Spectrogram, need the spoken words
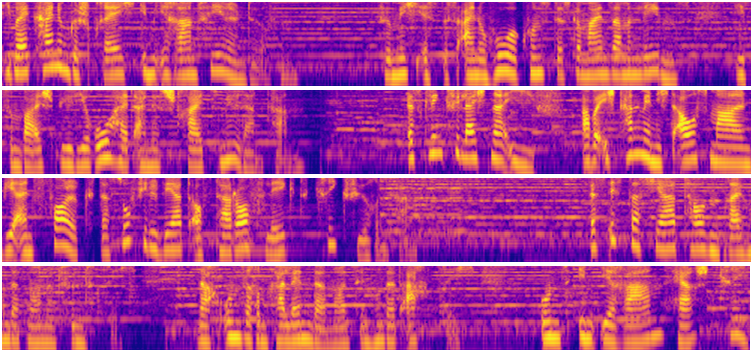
die bei keinem Gespräch im Iran fehlen dürfen. Für mich ist es eine hohe Kunst des gemeinsamen Lebens, die zum Beispiel die Rohheit eines Streits mildern kann. Es klingt vielleicht naiv, aber ich kann mir nicht ausmalen, wie ein Volk, das so viel Wert auf Tarof legt, Krieg führen kann. Es ist das Jahr 1359, nach unserem Kalender 1980, und im Iran herrscht Krieg,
